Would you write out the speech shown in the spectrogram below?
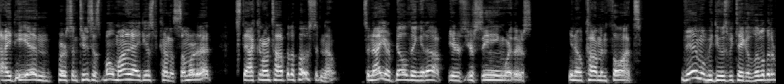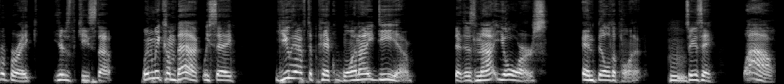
idea and person two says, well, my idea is kind of similar to that. Stack it on top of the post it note. So now you're building it up. You're you're seeing where there's, you know, common thoughts. Then what we do is we take a little bit of a break. Here's the key step. When we come back, we say, you have to pick one idea that is not yours and build upon it. Hmm. So you say, wow,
